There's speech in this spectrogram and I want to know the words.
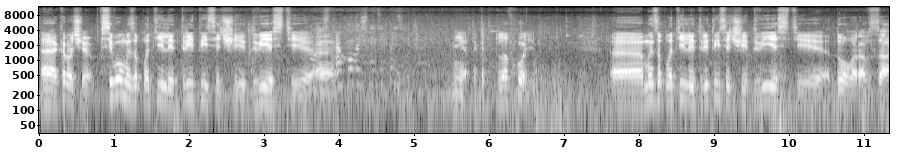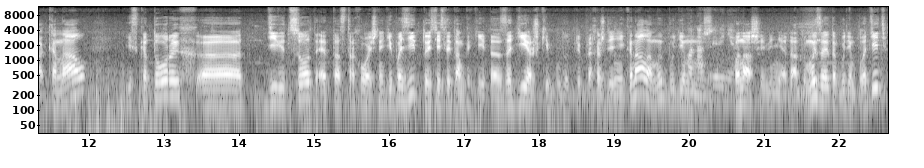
Э, Короче, всего мы заплатили 3200... э, Страховочный депозит. Нет, так это туда входит. Э, Мы заплатили 3200 долларов за канал, из которых 900 это страховочный депозит, то есть если там какие-то задержки будут при прохождении канала, мы будем По нашей вине. по нашей вине, да, то мы за это будем платить.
